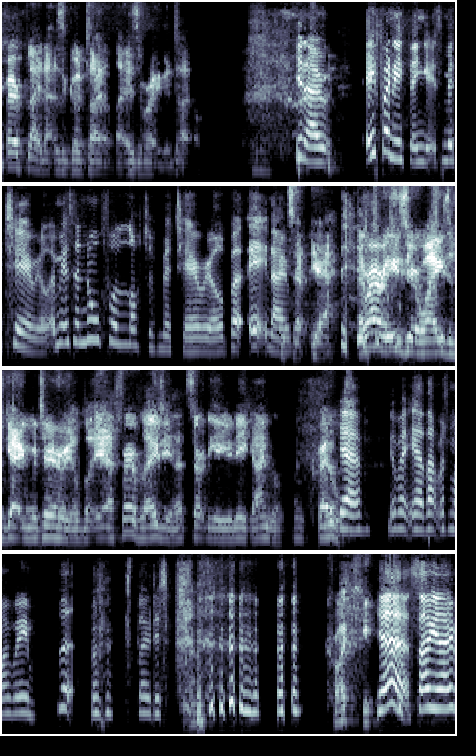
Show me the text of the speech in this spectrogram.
Fair play. That is a good title. That is a very good title. You know, if anything, it's material. I mean, it's an awful lot of material, but it, you know, a, yeah, there are easier ways of getting material. But yeah, fair play to you. That's certainly a unique angle. Incredible. Yeah, yeah, yeah. That was my womb. Exploded. Crikey. Yeah. So you know,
